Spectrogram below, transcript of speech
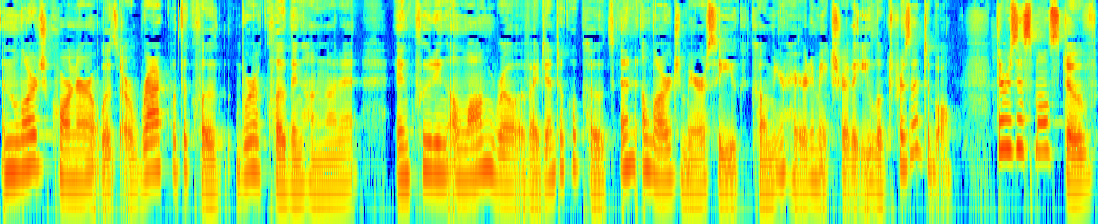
In the large corner was a rack with a clo- where clothing hung on it, including a long row of identical coats and a large mirror so you could comb your hair to make sure that you looked presentable. There was a small stove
